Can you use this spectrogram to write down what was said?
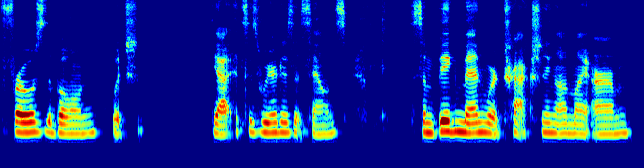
froze the bone, which, yeah, it's as weird as it sounds. Some big men were tractioning on my arm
